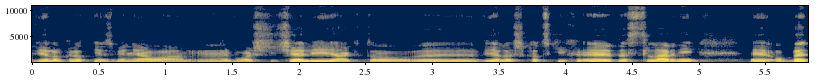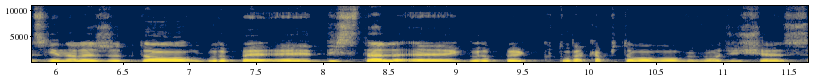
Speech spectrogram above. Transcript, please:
Wielokrotnie zmieniała mm, właścicieli, jak to wiele szkockich destylarni. Obecnie należy do grupy Distel, grupy, która kapitałowo wywodzi się z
